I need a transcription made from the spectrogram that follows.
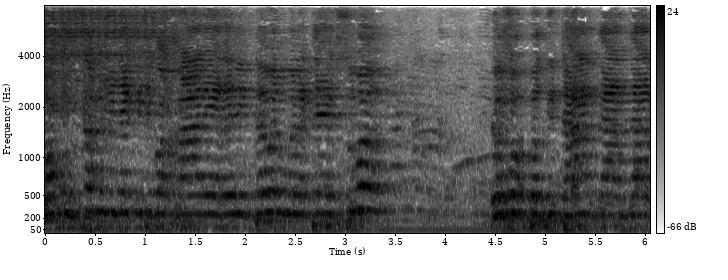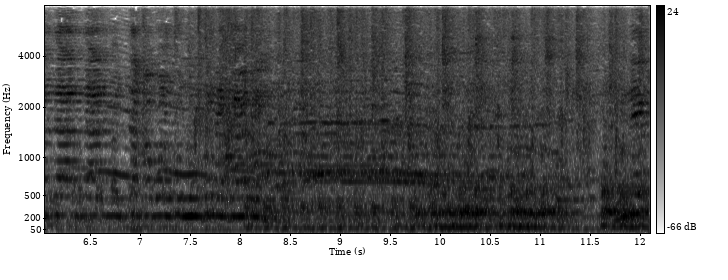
waxu sax ñu nekk di ko xaaree ren it dawal mën a tey suba dafa bëgg daal daal daal daal daal ñu taxawal ko mu gën a gaawee mu nekk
